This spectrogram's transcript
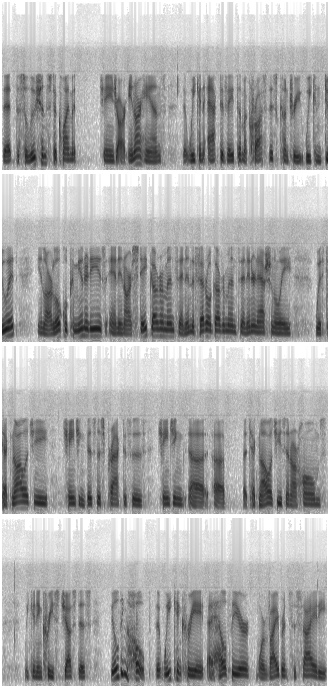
that the solutions to climate change are in our hands, that we can activate them across this country. We can do it in our local communities and in our state governments and in the federal governments and internationally with technology, changing business practices changing uh, uh, technologies in our homes. We can increase justice. Building hope that we can create a healthier, more vibrant society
